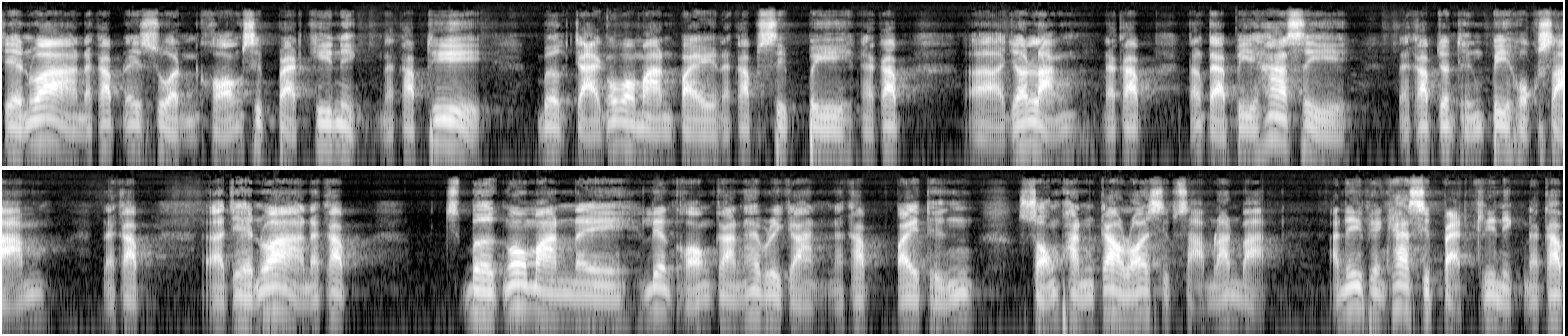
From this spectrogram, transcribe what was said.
จะเห็นว่านะครับในส่วนของ 18 คลินิกนะครับที่เบิกจ่ายงบประมาณไปนะครับ 10 ปีนะครับย้อนหลังนะครับตั้งแต่ปี 54 นะครับจนถึงปี 63 นะครับจะเห็นว่านะครับเบิกงบประมาณในเรื่องของการให้บริการนะครับไปถึง 2,913 ล้านบาท อันนี้เพียงแค่ 18 คลินิกนะครับ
